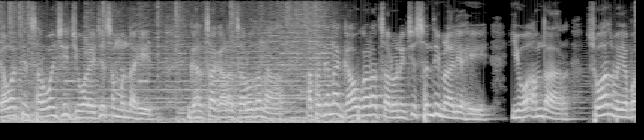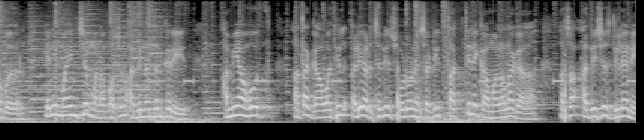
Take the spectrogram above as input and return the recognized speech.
गावातील सर्वांशी जिवाळ्याचे सम संबंध आहेत. घरचा गाडा चालवताना आता त्यांना गावगाडा चालवण्याची संधी मिळाली आहे. युवा आमदार सुहास भैया बाबर यांनी माईंचे मनापासून अभिनंदन करीत आम्ही आहोत आता गावातील अडीअडचणी सोडवण्यासाठी ताकदीने कामाला लागा असा आदेशच दिल्याने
